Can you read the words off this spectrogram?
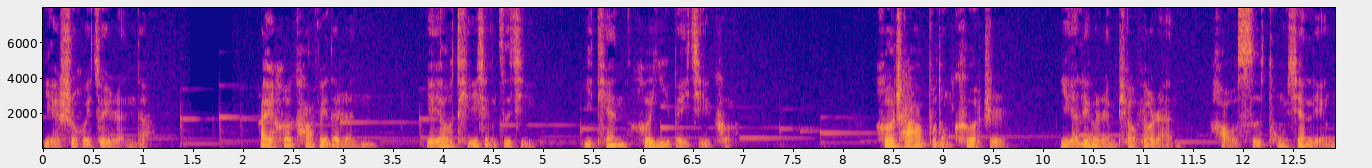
也是会醉人的。爱喝咖啡的人，也要提醒自己，一天喝一杯即可。喝茶不懂克制，也令人飘飘然，好似通仙灵。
